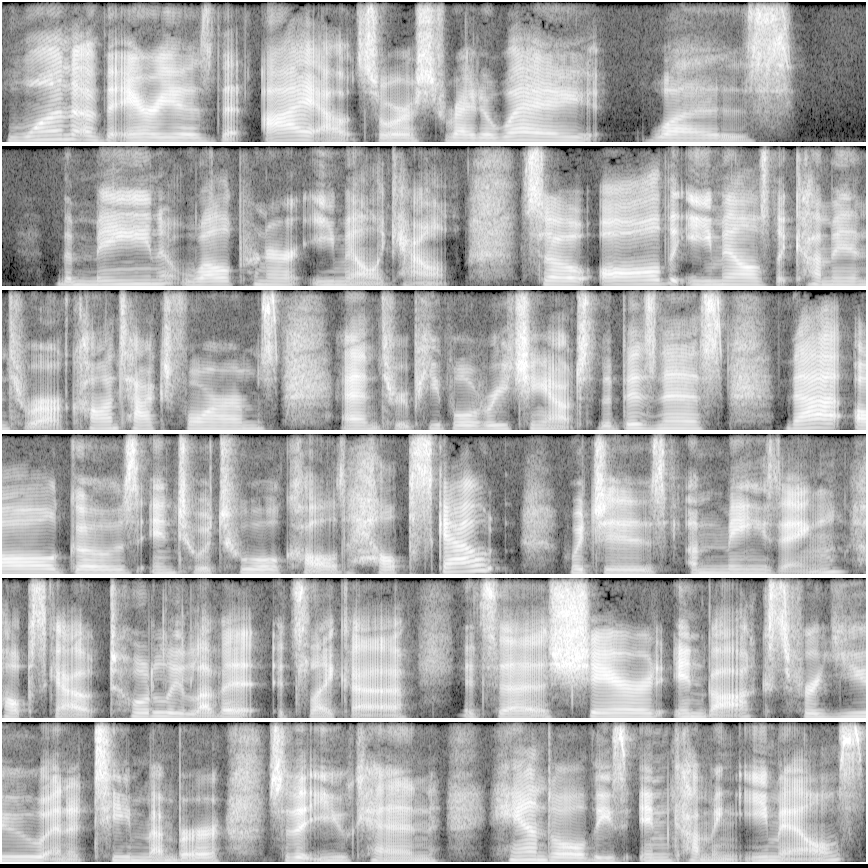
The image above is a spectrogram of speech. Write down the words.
One of the areas that I outsourced right away was the main Wellpreneur email account. So, all the emails that come in through our contact forms and through people reaching out to the business, that all goes into a tool called Help Scout, which is amazing. Help Scout, totally love it. It's like a it's a shared inbox for you and a team member so that you can handle these incoming emails.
